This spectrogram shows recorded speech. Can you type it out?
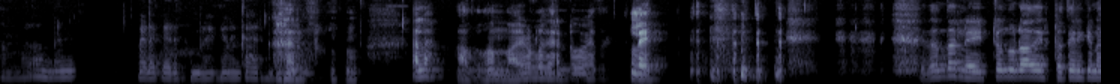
നമ്മളൊന്ന് ഇവിടെ കിടക്കുമ്പോഴേക്കാണ് കറണ്ട് കറണ്ട് അല്ല അത് നന്നായുള്ള കറണ്ട് പോയത്. അല്ലേ? ഇതെന്താ ലൈറ്റ് ഒന്നും ഇടാതെ ഇട്ടത്തിരിക്കണ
